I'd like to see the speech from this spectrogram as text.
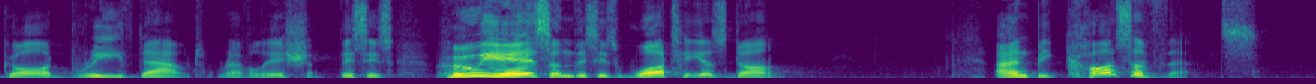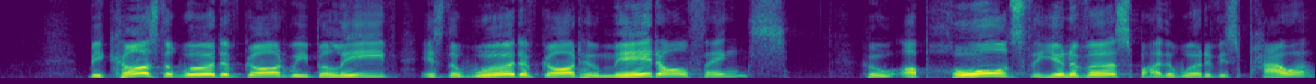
God breathed out revelation. This is who He is, and this is what He has done. And because of that, because the Word of God, we believe, is the Word of God who made all things, who upholds the universe by the word of His power.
